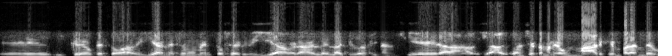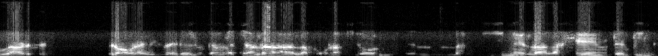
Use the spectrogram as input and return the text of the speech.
eh, y creo que todavía en ese momento servía, ¿verdad? La, ayuda financiera, había en cierta manera un margen para endeudarse. Pero ahora es diferente, ahora ya la, la población, las pymes, la, la gente, en fin,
